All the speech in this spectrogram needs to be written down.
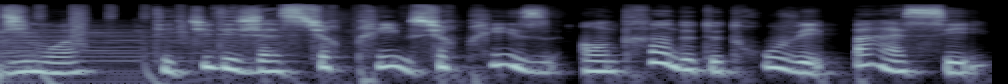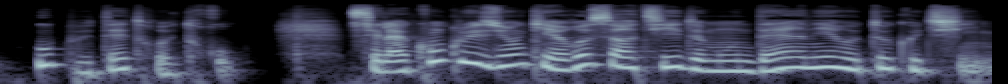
Dis-moi, t'es-tu déjà surpris ou surprise en train de te trouver pas assez ou peut-être trop? C'est la conclusion qui est ressortie de mon dernier auto-coaching.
